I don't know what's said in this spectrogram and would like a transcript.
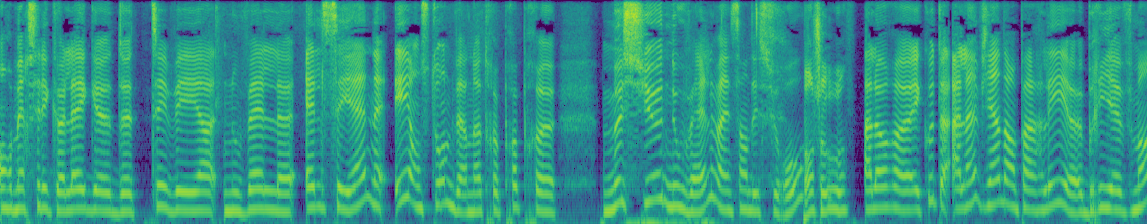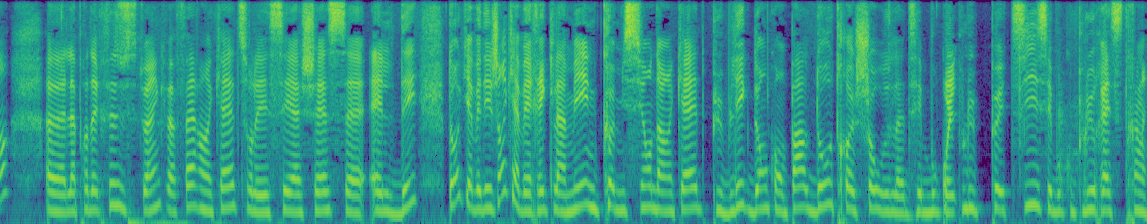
On remercie les collègues de TVA Nouvelle LCN et on se tourne vers notre propre Monsieur Nouvelle, Vincent Dessureau. Bonjour. Alors, euh, écoute, Alain vient d'en parler euh, brièvement. Euh, la protectrice du citoyen qui va faire enquête sur les CHSLD. Donc, il y avait des gens qui avaient réclamé une commission d'enquête publique. Donc, on parle d'autre chose. Là, c'est beaucoup Oui. plus petit, c'est beaucoup plus restreint.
